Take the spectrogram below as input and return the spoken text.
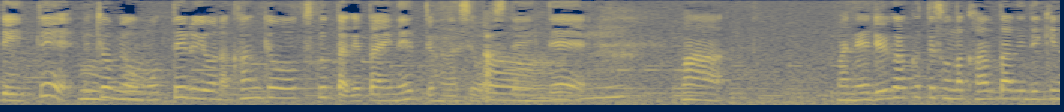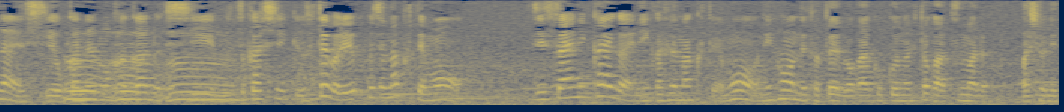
でいてで興味を持っているような環境を作ってあげたいねっていう話をしていてまあまあね、留学ってそんな簡単にできないしお金もかかるし難しいけど例えば留学じゃなくても実際に海外に行かせなくても日本で例えば外国の人が集まる場所に連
